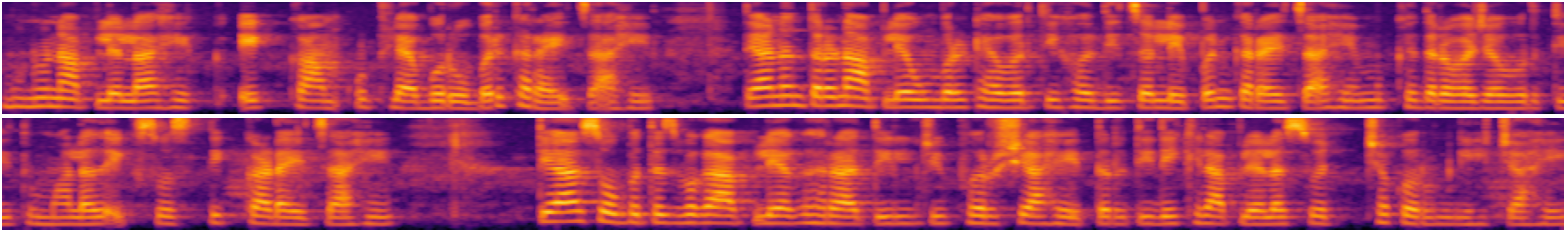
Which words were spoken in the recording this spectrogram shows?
म्हणून आपल्याला हे एक काम उठल्याबरोबर करायचं आहे. त्यानंतर ना आपल्या उंबरठ्यावरती हळदीचं लेपन करायचं आहे. मुख्य दरवाजावरती तुम्हाला एक स्वस्तिक काढायचं आहे. त्यासोबतच बघा आपल्या घरातील जी फरशी आहे तर ती देखील आपल्याला स्वच्छ करून घ्यायची आहे.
